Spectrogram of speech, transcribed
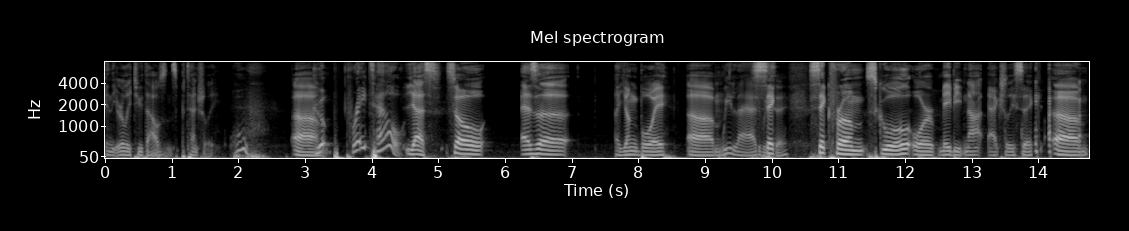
in the early 2000s potentially. Ooh, Um, good. Pray tell. Yes. So as a a young boy, um, We lad, sick we sick from school, or maybe not actually sick. Um,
